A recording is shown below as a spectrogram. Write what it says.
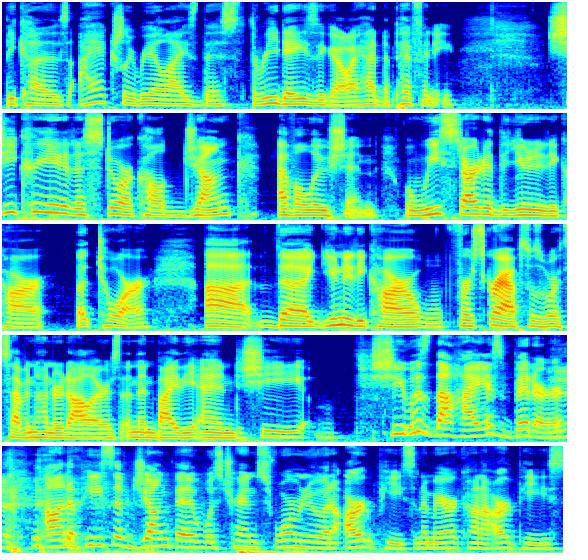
because I actually realized this three days ago. I had an epiphany. She created a store called Junk Evolution. When we started the Unity car tour, uh, the Unity car for scraps was worth seven hundred dollars, and then by the end, she she was the highest bidder on a piece of junk that was transformed into an art piece, an Americana art piece,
